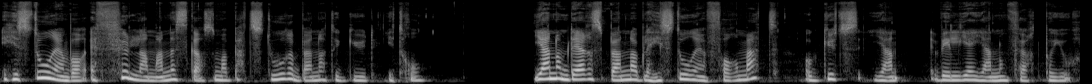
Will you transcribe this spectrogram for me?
Historien vår er full av mennesker som har bedt store bønner til Gud i tro. Gjennom deres bønner ble historien formet og Guds vilje gjennomført på jord.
